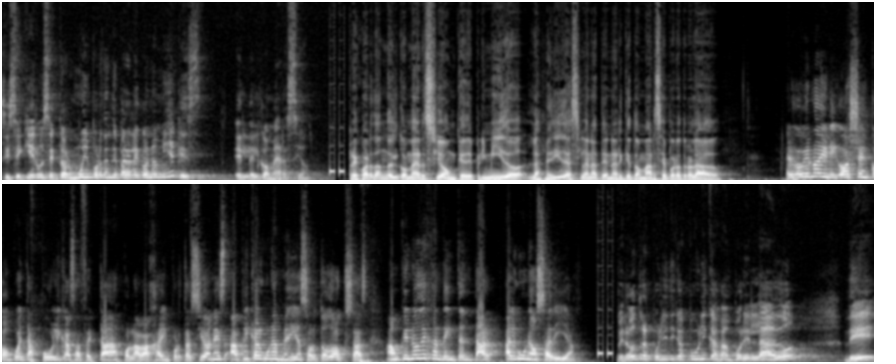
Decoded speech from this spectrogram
si se quiere, un sector muy importante para la economía, que es el del comercio. Resguardando el comercio, aunque deprimido, las medidas iban a tener que tomarse por otro lado. El gobierno de Irigoyen, con cuentas públicas afectadas por la baja de importaciones, aplica algunas medidas ortodoxas, aunque no dejan de intentar alguna osadía. Pero otras políticas públicas van por el lado de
